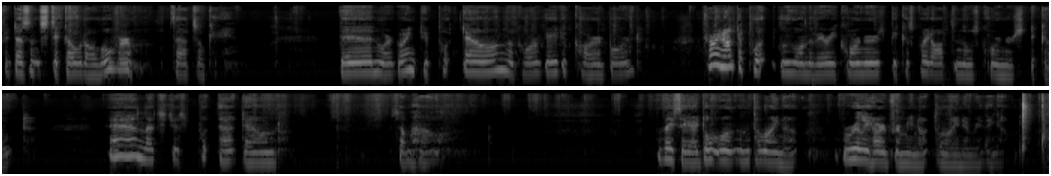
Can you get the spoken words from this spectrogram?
If it doesn't stick out all over, that's okay. Then we're going to put down the corrugated cardboard. Try not to put glue on the very corners because quite often those corners stick out. And let's just put that down somehow. As I say, I don't want them to line up. Really hard for me not to line everything up.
